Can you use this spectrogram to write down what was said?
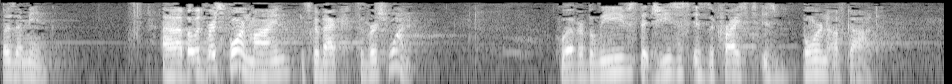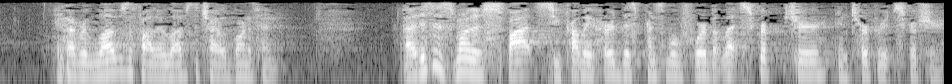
What does that mean? Uh, but with verse 4 in mind, let's go back to verse 1. Whoever believes that Jesus is the Christ is born of God. And whoever loves the Father loves the child born of him. Uh, this is one of those spots you've probably heard this principle before, but let Scripture interpret Scripture.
